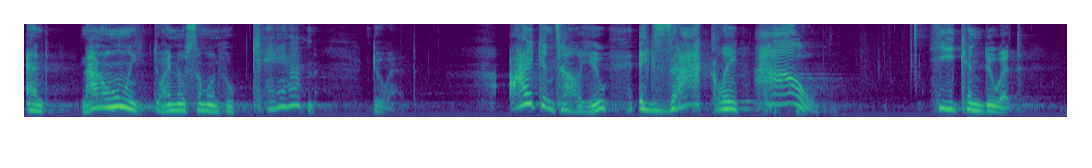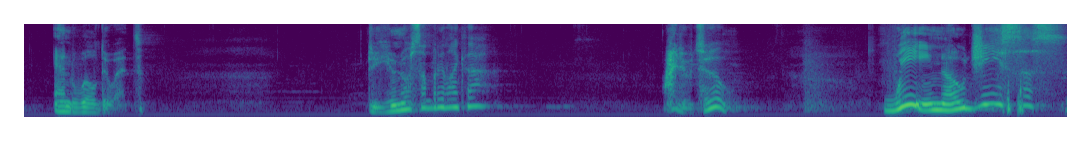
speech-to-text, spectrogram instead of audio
And not only do I know someone who can do it, I can tell you exactly how he can do it and will do it. Do you know somebody like that? I do too. We know Jesus.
